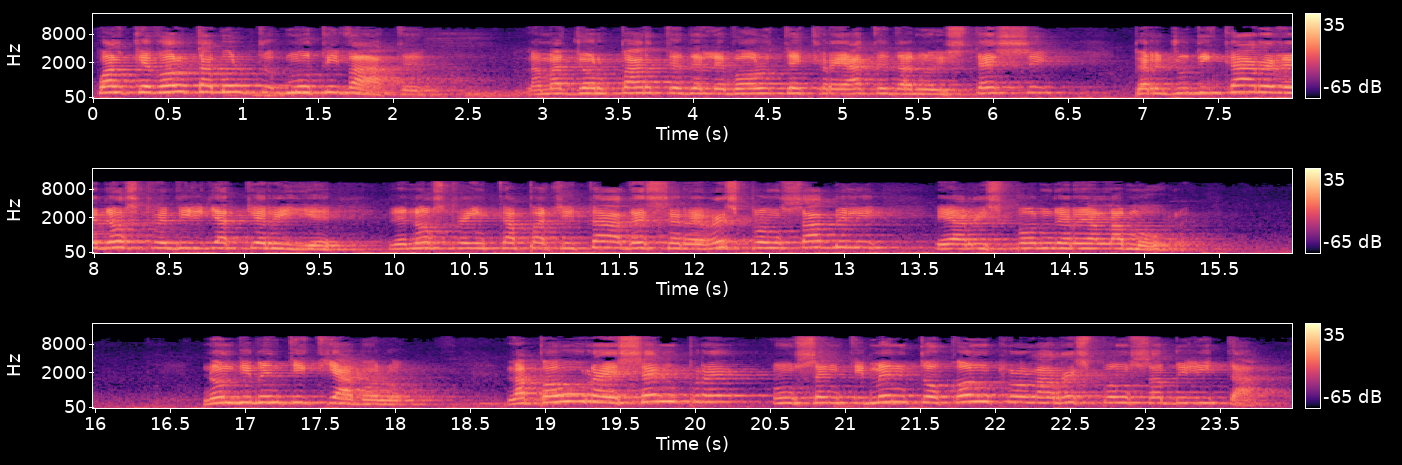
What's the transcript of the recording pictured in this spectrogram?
qualche volta motivate, la maggior parte delle volte create da noi stessi per giudicare le nostre vigliaccherie, le nostre incapacità ad essere responsabili e a rispondere all'amore. Non dimentichiamolo, la paura è sempre un sentimento contro la responsabilità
